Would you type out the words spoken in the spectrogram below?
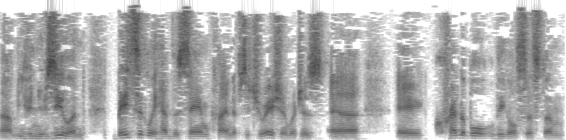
um, even New Zealand, basically have the same kind of situation, which is a, a credible legal system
